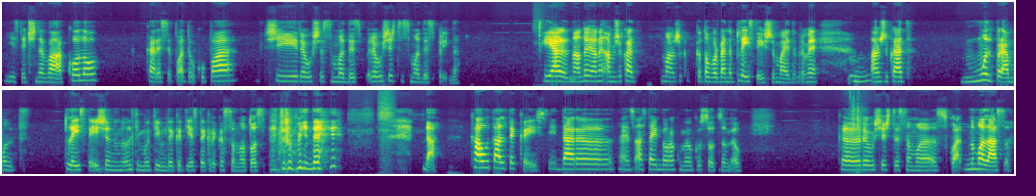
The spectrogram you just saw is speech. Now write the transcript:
este cineva acolo care se poate ocupa și reușește să mă, des- reușește să mă desprindă. Iar în al doilea rând am jucat, m-am jucat, că tot vorbeam de PlayStation mai devreme, mm-hmm. am jucat mult prea mult PlayStation în ultimul timp decât este, cred că, sănătos pentru mine. da, caut alte căi, știi? Dar uh, asta e norocul meu cu soțul meu. Că reușește să mă scoată, nu mă lasă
